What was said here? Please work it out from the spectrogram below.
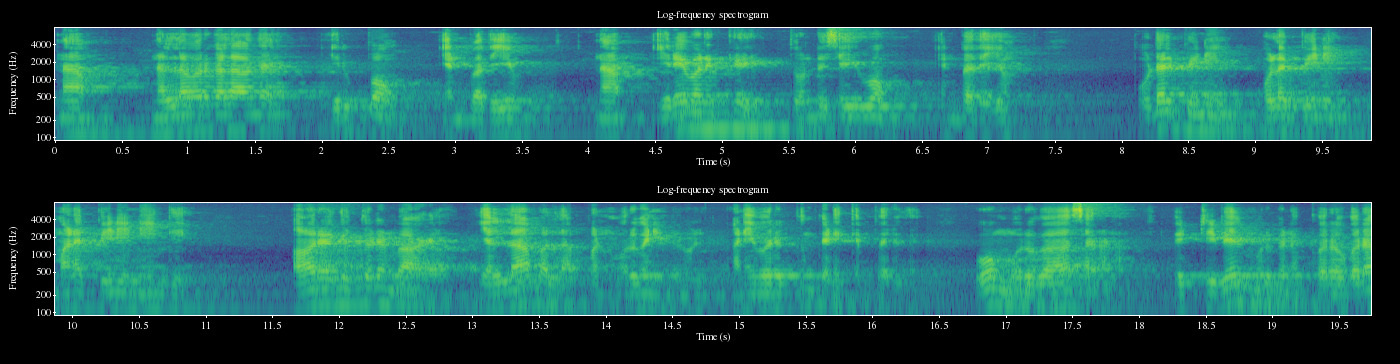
நாம் நல்லவர்களாக இருப்போம் என்பதையும் நாம் இறைவனுக்கு தொண்டு செய்வோம் என்பதையும் உடல் பிணி உழப்பினி மனப்பிணி நீங்கி ஆரோக்கியத்துடன் வாழ எல்லாம் வல்ல அப்பன் முருகனின் அருள் அனைவருக்கும் கிடைக்கப் பெறுக. ஓம் முருகா சரணம். வெற்றிவேல் முருகனுக்கு அரோகரா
